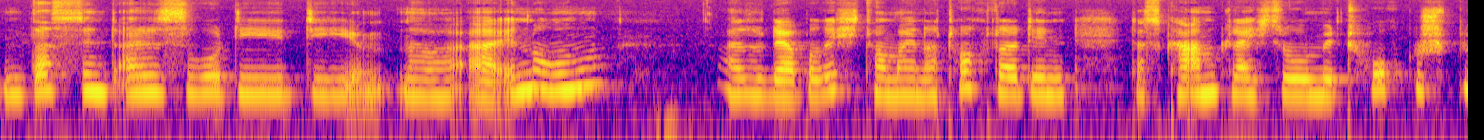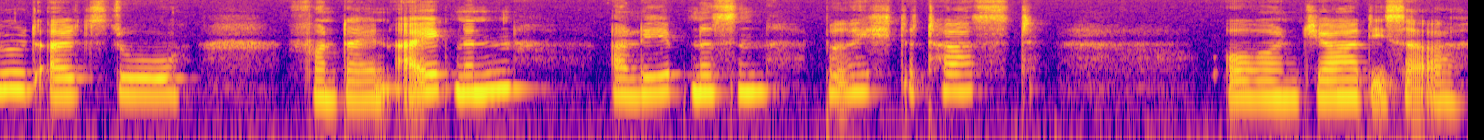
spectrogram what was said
das sind alles so die, die äh, Erinnerungen. Also der Bericht von meiner Tochter, den, das kam gleich so mit hochgespült, als du von deinen eigenen Erlebnissen berichtet hast. Und ja, dieser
